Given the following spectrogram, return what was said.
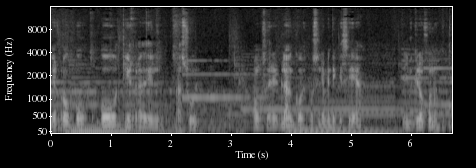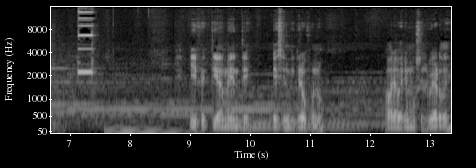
del rojo o tierra del azul. Vamos a ver el blanco es posiblemente que sea el micrófono y efectivamente es el micrófono Ahora veremos el verde.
